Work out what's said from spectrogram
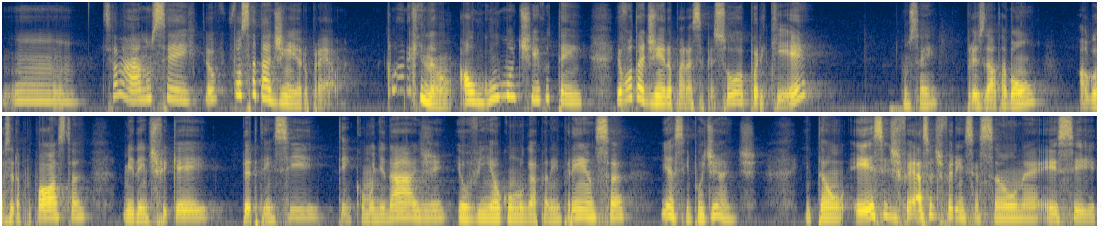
hum, sei lá, não sei, eu vou só dar dinheiro para ela. Claro que não, algum motivo tem. Eu vou dar dinheiro para essa pessoa porque, não sei, o preço dela tá bom, eu gostei da proposta, me identifiquei, pertenci, tem comunidade, eu vim em algum lugar pela imprensa e assim por diante. Então, esse, essa diferenciação, né, esse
